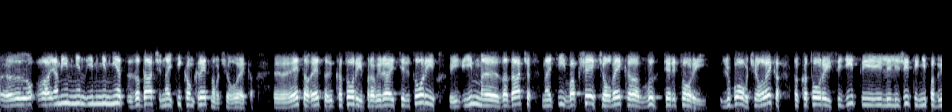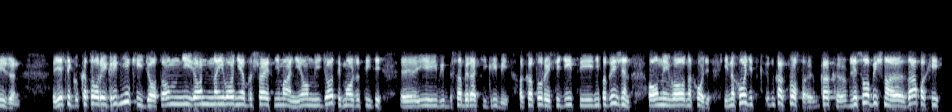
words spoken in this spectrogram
Э, а им, им нет задачи найти конкретного человека, э, это, это, который проверяет территории, им э, задача найти вообще человека в территории, любого человека, который сидит или лежит и неподвижен. Если который грибник идет, он, не, он на него не обращает внимания, он идет и может идти э, и собирать и грибы. А который сидит и неподвижен, он его находит. И находит, ну как просто, как в лесу обычно запахи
